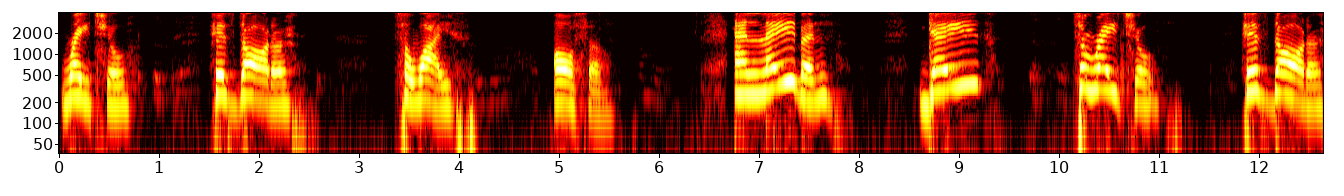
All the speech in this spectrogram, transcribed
Rachel, his daughter, to wife also. And Laban gave to Rachel, his daughter,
